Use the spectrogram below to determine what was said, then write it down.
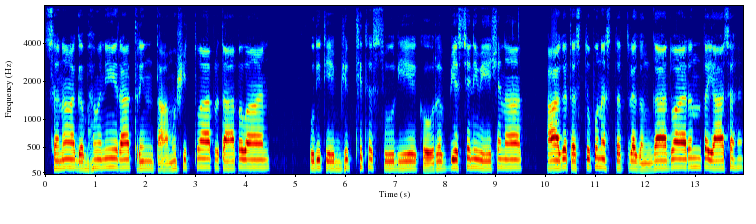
स नागभवने रात्रिं तामुषित्वा प्रतापवान्। उदितेऽभ्युत्थितः सूर्ये कौरव्यस्य निवेशनात्। आगतस्तु पुनस्तत्र गङ्गाद्वारन्तयासः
